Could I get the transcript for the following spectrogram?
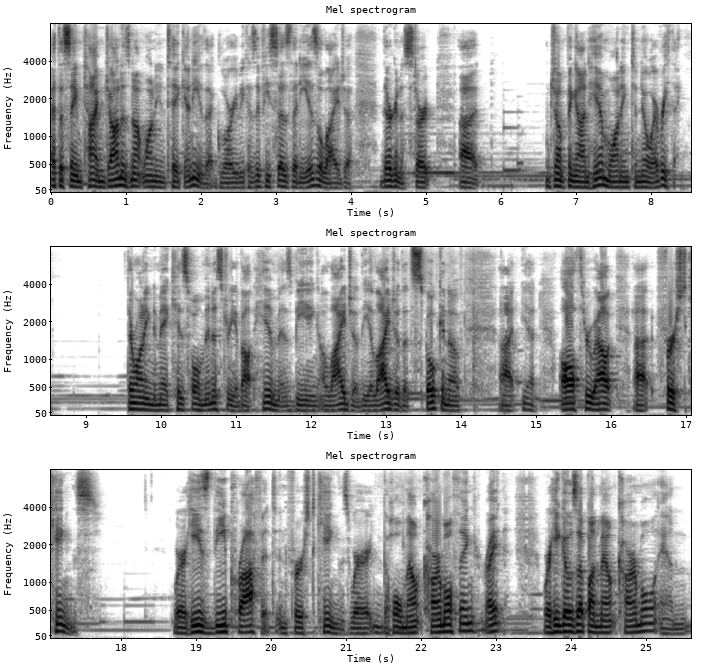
at the same time, John is not wanting to take any of that glory because if he says that he is Elijah, they're going to start uh, jumping on him, wanting to know everything. They're wanting to make his whole ministry about him as being Elijah, the Elijah that's spoken of uh, all throughout uh, First Kings, where he's the prophet in First Kings, where the whole Mount Carmel thing, right? Where he goes up on Mount Carmel and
